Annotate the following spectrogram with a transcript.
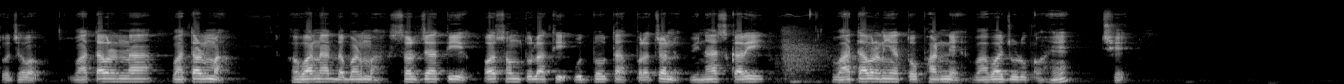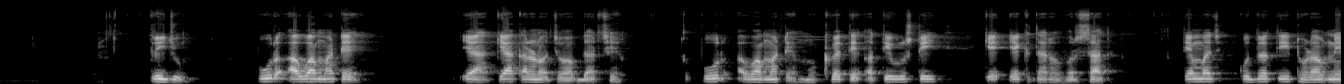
તો જવાબ, વાતાવરણના વાતાવરણમાં, હવાના દબાણમાં સર્જાતી અસમતુલાથી ઉદ્ભવતા પ્રચંડ વિનાશકારી વાતાવરણીય તોફાનને વાવાઝોડું કહે છે. ત્રીજું, પૂર આવવા માટે યા કયા કારણો જવાબદાર છે? તો પૂર આવવા માટે મુખ્યત્વે અતિવૃષ્ટિ કે એકધારો વરસાદ, તેમજ કુદરતી ઢોળાવને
